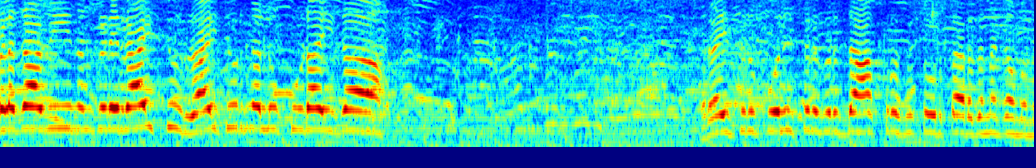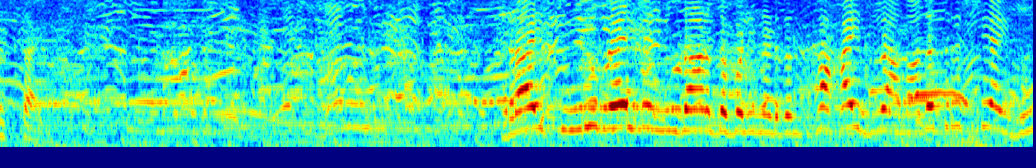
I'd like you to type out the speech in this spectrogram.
ಬೆಳಗಾವಿ, ಇನ್ನೊಂದು ಕಡೆ ರಾಯಚೂರು. ರಾಯಚೂರಿನಲ್ಲೂ ಕೂಡ ಈಗ ರೈತರು ಪೊಲೀಸರ ವಿರುದ್ಧ ಆಕ್ರೋಶ ತೋರ್ತಾ ಇರೋದನ್ನ ಗಮನಿಸ್ತಾ ಇದೆ. ರಾಯಚೂರು ರೈಲ್ವೆ ನಿಲ್ದಾಣದ ಬಳಿ ನಡೆದಂತಹ ಹೈ ಡ್ರಾಮಾದ ದೃಶ್ಯ ಇದು.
